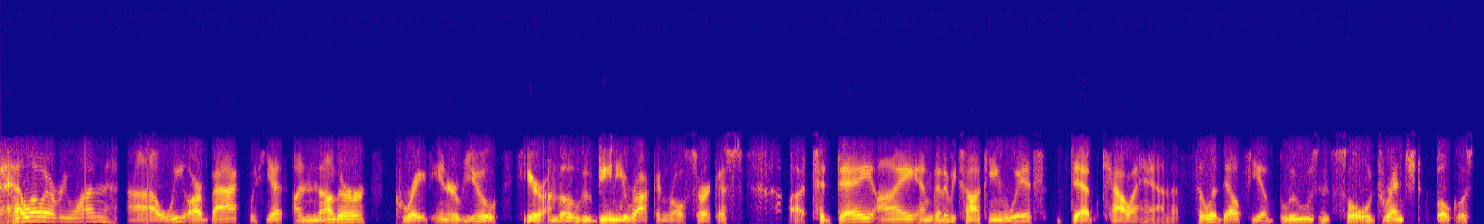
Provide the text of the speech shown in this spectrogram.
Hello, everyone. Uh, we are back with yet another great interview here on the Ludini Rock and Roll Circus. Uh, today, I am going to be talking with Deb Callahan, a Philadelphia blues and soul drenched vocalist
